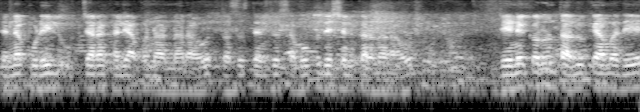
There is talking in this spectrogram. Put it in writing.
त्यांना पुढील उपचाराखाली आपण आणणार आहोत. तसंच त्यांचं समुपदेशन करणार आहोत. जेणेकरून तालुक्यामध्ये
